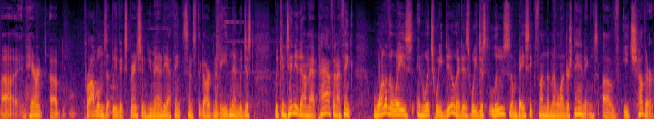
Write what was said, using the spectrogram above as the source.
uh, inherent uh, problems that we've experienced in humanity. I think since the Garden of Eden, and we just we continue down that path. And I think one of the ways in which we do it is we just lose some basic fundamental understandings of each other.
